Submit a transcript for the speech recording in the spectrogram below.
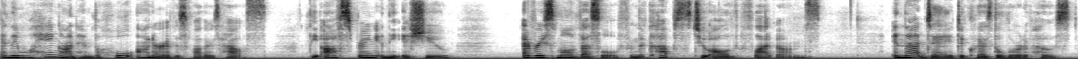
And they will hang on him the whole honor of his father's house, the offspring and the issue, every small vessel, from the cups to all of the flagons. In that day, declares the Lord of hosts,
